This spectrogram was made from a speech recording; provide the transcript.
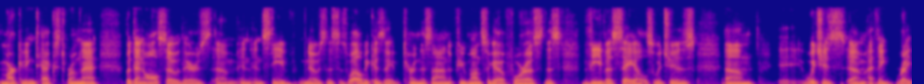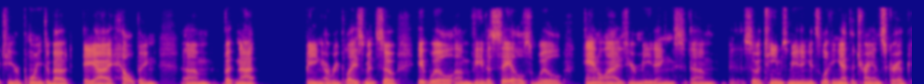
marketing text from that. But then also there's um, and, and steve knows this as well because they turned this on a few months ago for us this Viva Sales which is um, which is um, i think right to your point about ai helping um, but not being a replacement. So it will um, Viva Sales will analyze your meetings. Um, so a Teams meeting, it's looking at the transcript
